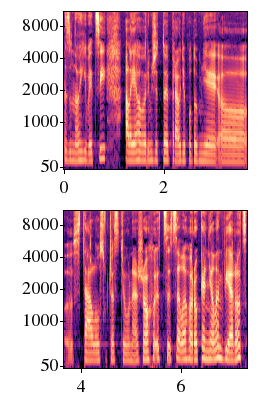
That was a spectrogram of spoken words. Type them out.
z mnohých vecí, ale ja hovorím, že to je pravdepodobne uh, stálou súčasťou nášho celého roka, nielen Vianoc,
